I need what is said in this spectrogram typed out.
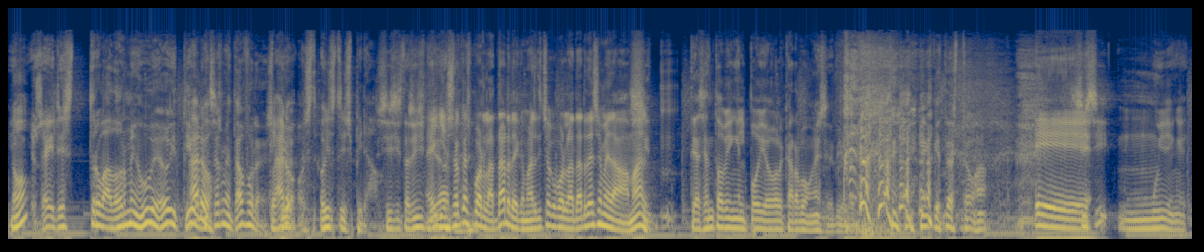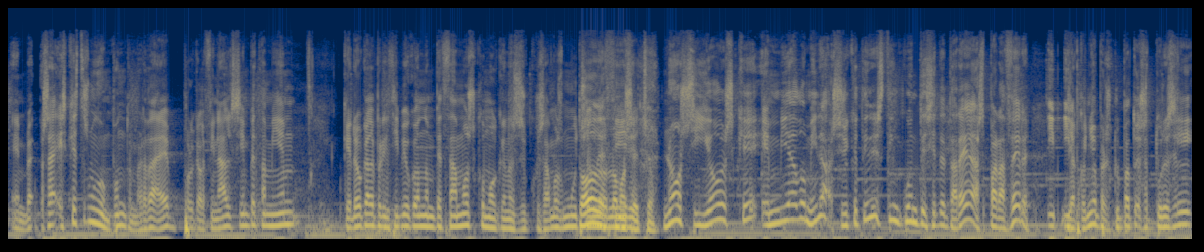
¿No? O sea, eres trovador MV hoy, tío. Claro. Muchas metáforas. Claro, tío. hoy estoy inspirado. Sí, sí, estás Eh, inspirado. Y eso que es por la tarde, que me has dicho que por la tarde se me daba mal. Sí, te ha sentado bien el pollo al carbón ese, tío. que te has tomado. Eh, Sí, sí, muy bien. O sea, es que esto es muy buen punto, en verdad, ¿eh? Porque al final siempre también. Creo que al principio cuando empezamos como que nos excusamos mucho. en Todos lo hemos hecho. No, si yo es que he enviado, mira, si es que tienes 57 tareas para hacer. Y- Y, y- ya, coño, pero es culpa tuya. O sea, tú eres, el,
